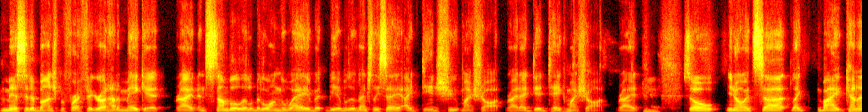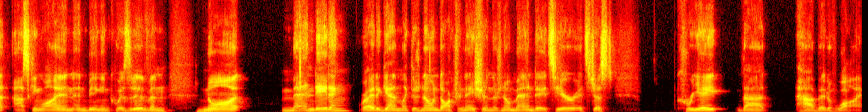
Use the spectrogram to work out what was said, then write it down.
miss it a bunch before I figure out how to make it, right? And stumble a little bit along the way, but be able to eventually say, I did shoot my shot, right? I did take my shot, right? Yes. So, you know, it's uh, like by kind of asking why and, and being inquisitive and mm-hmm. not mandating, right? Again, like there's no indoctrination, there's no mandates here. It's just create that habit of why,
